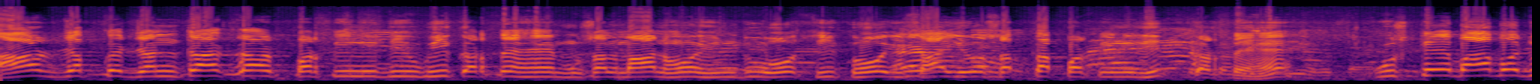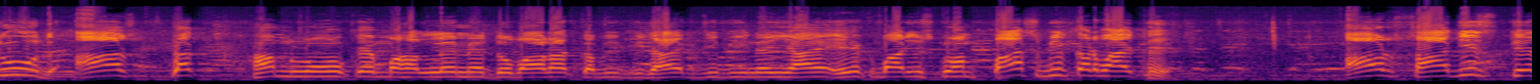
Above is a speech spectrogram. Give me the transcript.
और जबकि जनता का प्रतिनिधि भी करते हैं मुसलमान हो हिंदू हो सिख हो ईसाई हो सबका प्रतिनिधित्व करते हैं। उसके बावजूद आज तक हम लोगों के मोहल्ले में दोबारा कभी विधायक जी भी नहीं आए। एक बार इसको हम पास भी करवाए थे। और साजिश के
